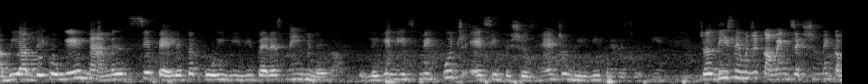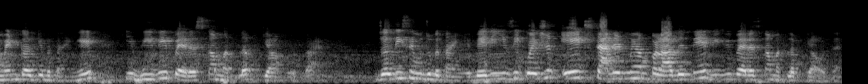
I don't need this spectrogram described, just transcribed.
अभी आप देखोगे मैमल्स से पहले तक कोई वीवी पेरस नहीं मिलेगा आपको, लेकिन इसमें कुछ ऐसी फिशेज हैं जो वीवी पेरिस होती हैं। जल्दी से मुझे कमेंट सेक्शन में कमेंट करके बताएँगे कि वीवी पेरिस का मतलब क्या होता है। जल्दी से मुझे बताएँगे। Very easy question eight standard में हम पढ़ा देते हैं वीवी पेरिस का मतलब क्या होता है।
